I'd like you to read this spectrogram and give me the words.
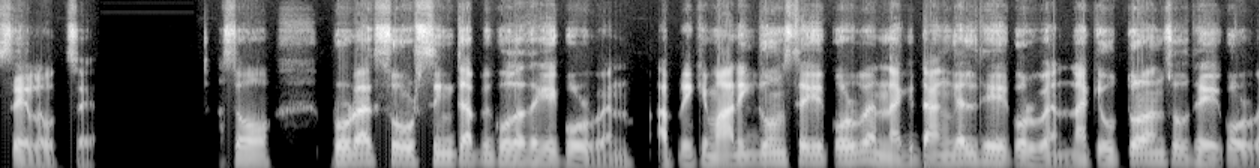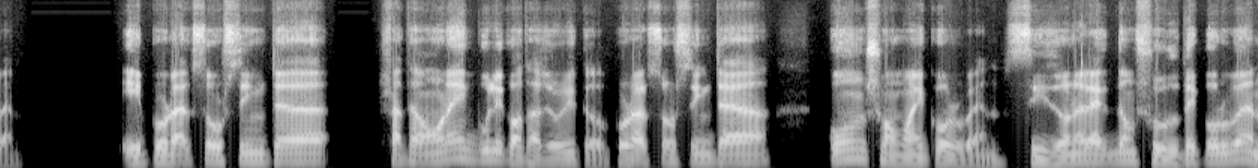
সেল হচ্ছে। সো প্রোডাক্ট সোর্সিংটা আপনি কোথা থেকে করবেন? আপনি কি মানিকগঞ্জ থেকে করবেন, নাকি টাঙ্গাইল থেকে করবেন, নাকি উত্তরাঞ্চল থেকে করবেন? এই প্রোডাক্ট সোর্সিংটা সাথে অনেকগুলি কথা জড়িত। প্রোডাক্ট সোর্সিংটা কোন সময় করবেন? সিজনের একদম শুরুতে করবেন,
